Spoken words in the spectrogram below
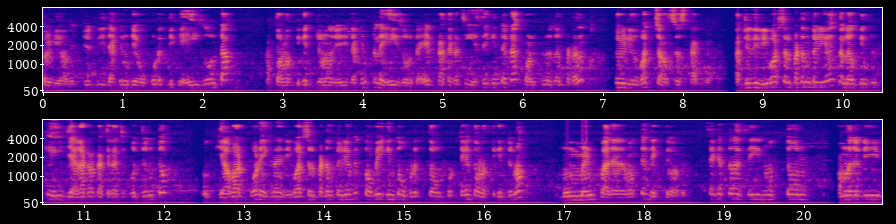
তৈরি হবে। যদি দেখেন যে উপরের দিকে এই জোনটা তলার দিকের জন্য যদি দেখেন, তাহলে এই জোনটা, এর কাছাকাছি এসে কিন্তু একটা কন্টিনিউশন প্যাটার্ন তৈরি হওয়ার চান্সেস থাকবে। আর যদি রিভার্সাল প্যাটার্ন তৈরি হয়, তাহলেও কিন্তু এই জায়গাটার কাছাকাছি পর্যন্ত যাওয়ার পর এখানে রিভার্সাল প্যাটার্ন তৈরি হবে, তবেই কিন্তু উপরের থেকে- উপর থেকে তলার দিকের জন্য মুভমেন্ট বাজারের মধ্যে দেখতে পাবে সেক্ষেত্রে সেই মতন আমরা যদি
